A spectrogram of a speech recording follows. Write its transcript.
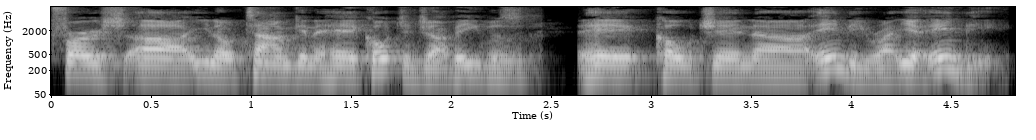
first, uh, you know, time getting a head coaching job. He was head coach in uh, Indy, right? Yeah, Indy.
